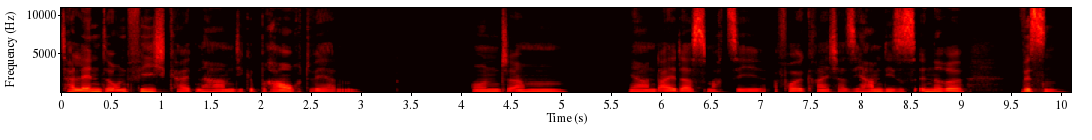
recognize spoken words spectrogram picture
Talente und Fähigkeiten haben, die gebraucht werden. Und ähm, ja, und all das macht sie erfolgreicher. Sie haben dieses innere Wissen.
